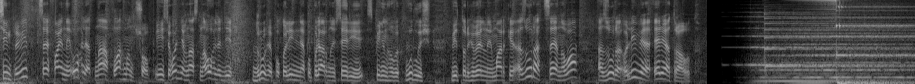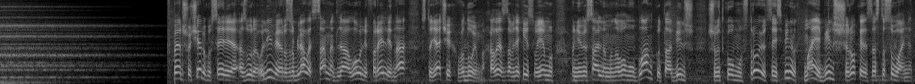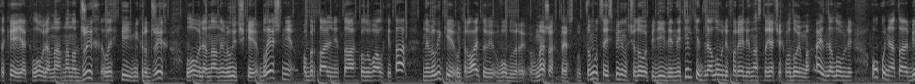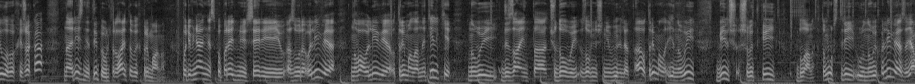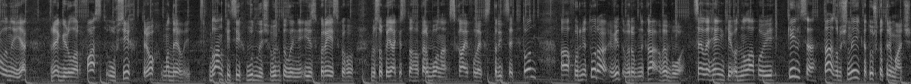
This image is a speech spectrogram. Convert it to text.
Всім привіт! Це файний огляд на флагман Shop. І сьогодні в нас на огляді друге покоління популярної серії спінінгових вудлищ від торгівельної марки Azura. Це нова Azura Olivia Area Trout. Першу чергу серія Azura Olivia розроблялась саме для ловлі форелі на стоячих водоймах, але завдяки своєму універсальному новому бланку та більш швидкому строю цей спінінг має більш широке застосування, таке як ловля на наноджиг, легкий мікроджиг, ловля на невеличкі блешні, обертальні та коливалки та невеликі ультралайтові воблери в межах тесту. Тому цей спінінг чудово підійде не тільки для ловлі форелі на стоячих водоймах, а й для ловлі окуня та білого хижака на різні типи ультралайтових приманок. В порівнянні з попередньою серією Азура Olivia, нова Olivia отримала не тільки новий дизайн та чудовий зовнішній вигляд, а отримала і новий більш швидкий бланк. Тому стрій у нових Olivia заявлений як Regular Fast у всіх трьох моделей. Бланки цих вудлищ виготовлені із корейського високоякісного карбона Skyflex 30 тонн, а фурнітура від виробника Webo. Це легенькі однолапові кільця та зручний катушкотримач.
